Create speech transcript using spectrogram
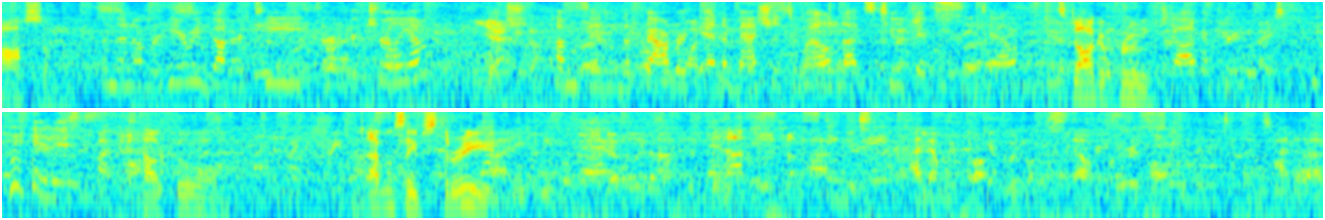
Awesome. And then over here we've got our tea or Trillium, which comes in the fabric and a mesh as well. That's 250 retail. It's dog approved. Dog approved. it is. How cool. That one sleeps three. Big people there. And then obviously the Stingray. And then we've got we've got the stealth on top. And uh,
